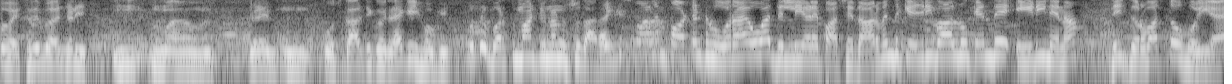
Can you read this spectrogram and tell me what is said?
ਭਵਿੱਖ ਦੇ ਜਿਹੜੀ ਜਿਹੜੇ ਭੂਤਕਾਲ 'ਚ ਕੋਈ ਰਹਿ ਗਈ ਹੋਗੀ ਉਹ ਤੇ ਵਰਤਮਾਨ 'ਚ ਉਹਨਾਂ ਨੂੰ ਸੁਧਾਰਾਂਗੇ। ਇੱਕ ਸਵਾਲ ਇੰਪੋਰਟੈਂਟ ਹੋ ਰਿਹਾ ਉਹ ਹੈ ਦਿੱਲੀ ਵਾਲੇ ਪਾਸੇ ਦਾ। ਅਰਵਿੰਦ ਕੇਜਰੀਵਾਲ ਨੂੰ ਕਹਿੰਦੇ ਈਡੀ ਨੇ ਨਾ ਜੀ ਦੁਰਵਰਤੋਂ ਹੋਈ ਹੈ।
